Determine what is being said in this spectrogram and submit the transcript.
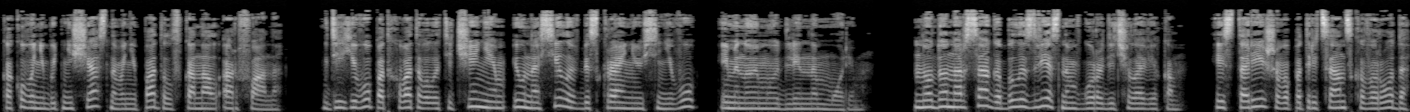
какого-нибудь несчастного не падал в канал Арфана, где его подхватывало течением и уносило в бескрайнюю синеву, именуемую Длинным морем. Но Дон Арсага был известным в городе человеком, из старейшего патрицианского рода,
